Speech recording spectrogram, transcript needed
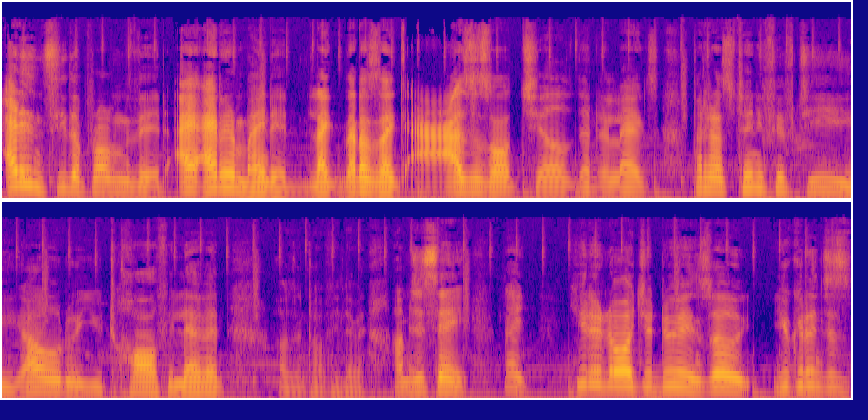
I didn't see the problem with it. I, I didn't mind it. Like that was like I was just all chilled and relaxed. But it was 2015. How old were you? 12, 11? I was in 12, 11. I'm just saying, like you didn't know what you're doing, so you couldn't just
